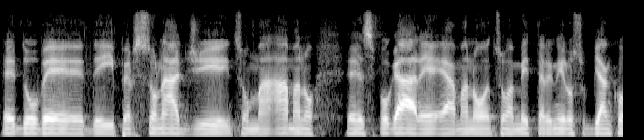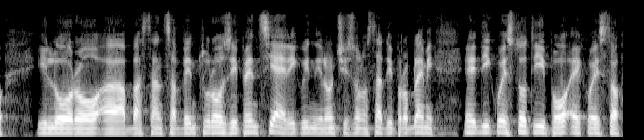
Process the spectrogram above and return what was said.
eh, dove dei personaggi personaggi insomma, amano eh, sfogare e amano insomma, mettere nero su bianco i loro eh, abbastanza avventurosi pensieri, quindi non ci sono stati problemi eh, di questo tipo e questo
